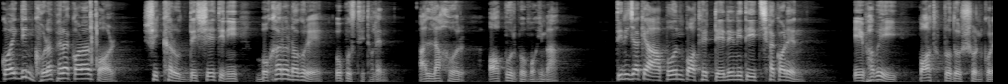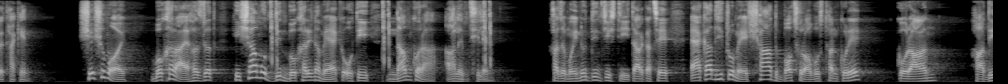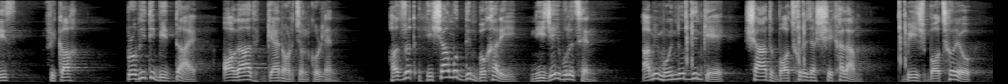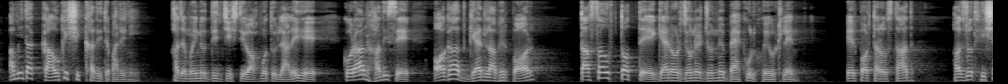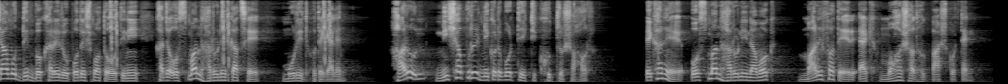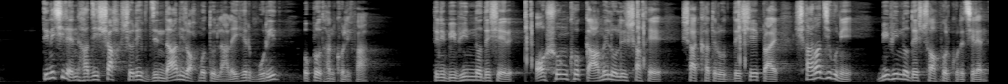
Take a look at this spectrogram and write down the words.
কয়েকদিন ঘোরাফেরা করার পর শিক্ষার উদ্দেশ্যে তিনি বোখারা নগরে উপস্থিত হলেন। আল্লাহর অপূর্ব মহিমা। তিনি যাকে আপন পথে টেনে নিতে ইচ্ছা করেন, এভাবেই পথ প্রদর্শন করে থাকেন। সে সময় বোখারায় হজরত হিসাম উদ্দিন বোখারি নামে এক অতি নামকরা আলেম ছিলেন। খাজা মঈনুদ্দিন চিস্তি তার কাছে একাধিক্রমে সাত বছর অবস্থান করে কোরআন, হাদিস, ফিকাহ প্রভৃতি বিদ্যায় অগাধ জ্ঞান অর্জন করলেন। হজরত হিসামুদ্দিন বোখারি নিজেই বলেছেন আমি মঈনুদ্দিনকে সাত বছরে যা শেখালাম, বিশ বছরেও আমি তা কাউকে শিক্ষা দিতে পারিনি। খাজা মঈনুদ্দিন চিস্তি রহমতুল্লা আলিহে কোরআন হাদিসে অগাধ জ্ঞান লাভের পর তাসাউফ তত্ত্বে জ্ঞান অর্জনের জন্য ব্যাকুল হয়ে উঠলেন। এরপর তার ওস্তাদ হজরত হিসাম উদ্দিন বোখারের উপদেশ মতো তিনি খাজা ওসমান হারুনের কাছে মুরিদ হতে গেলেন। হারুন নিশাপুরের নিকটবর্তী একটি ক্ষুদ্র শহর। এখানে ওসমান হারুনি নামক মারিফাতের এক মহাসাধক বাস করতেন। তিনি ছিলেন হাজি শাহ শরীফ জিন্দানি রহমতুল্লা আলহের মুরিদ ও প্রধান খলিফা। তিনি বিভিন্ন দেশের অসংখ্য কামেল অলির সাথে সাক্ষাতের উদ্দেশ্যে প্রায় সারা জীবনই বিভিন্ন দেশ সফর করেছিলেন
